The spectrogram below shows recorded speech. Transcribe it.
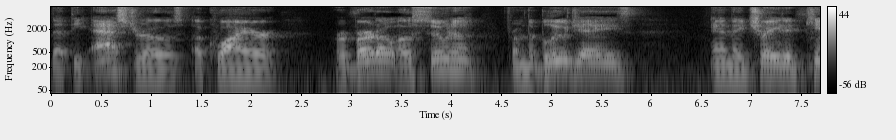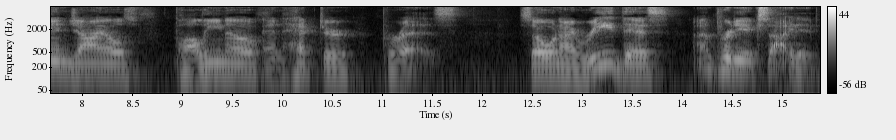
that the Astros acquire Roberto Osuna from the Blue Jays, and they traded Ken Giles, Paulino, and Hector Perez. So when I read this, I'm pretty excited.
